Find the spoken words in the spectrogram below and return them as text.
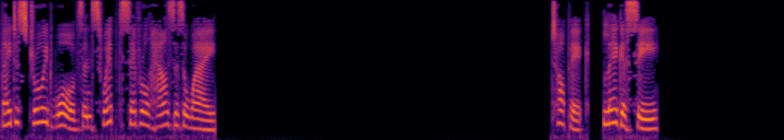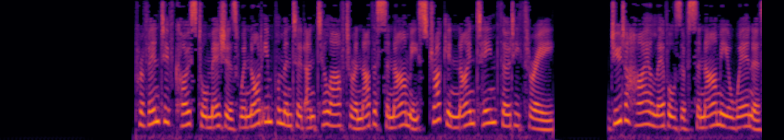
They destroyed wharves and swept several houses away. Topic: Legacy Preventive coastal measures were not implemented until after another tsunami struck in 1933. Due to higher levels of tsunami awareness,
